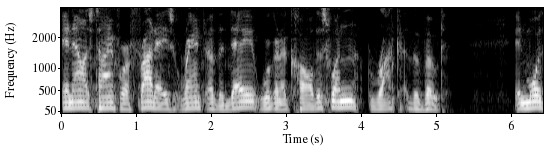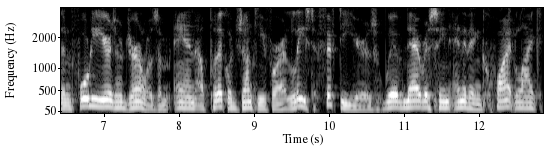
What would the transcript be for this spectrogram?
And now it's time for a Friday's rant of the day. We're going to call this one Rock the Vote. In more than 40 years of journalism and a political junkie for at least 50 years, we've never seen anything quite like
